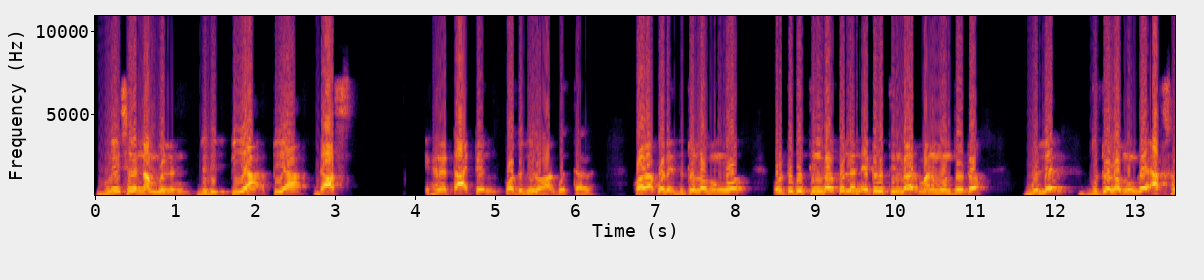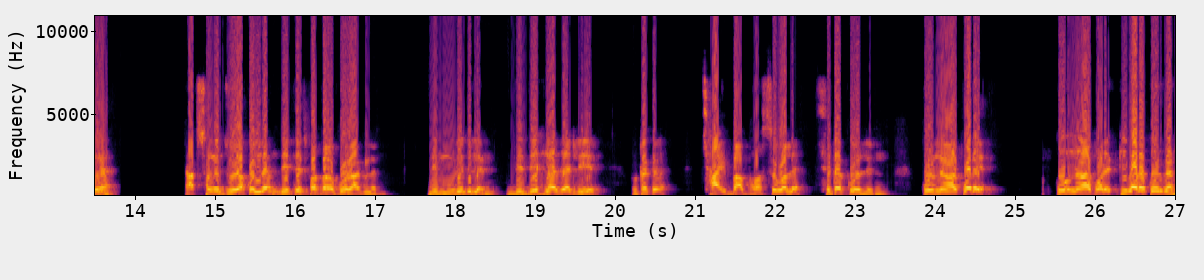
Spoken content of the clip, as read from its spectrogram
মেয়ে ছেলের নাম বললেন, যদি পিয়া পিয়া দাস। এখানে টাইটেল পদবি ব্যবহার করতে হবে। করার পরে দুটো লবঙ্গ, ওটুকু তিনবার করলেন, এটুকু তিনবার মানে মন্ত্রটা বলে দুটো লবঙ্গ একসঙ্গে একসঙ্গে জোড়া করলেন, দিয়ে তেজপাতার উপর রাখলেন। দিয়ে মুড়ে দিলেন, দিয়ে দেহলা জ্বালিয়ে ওটাকে ছাই বা ভস্য বলে সেটা করলেন। করে নেওয়ার পরে, করে নেওয়ার পরে কি বারে করবেন?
